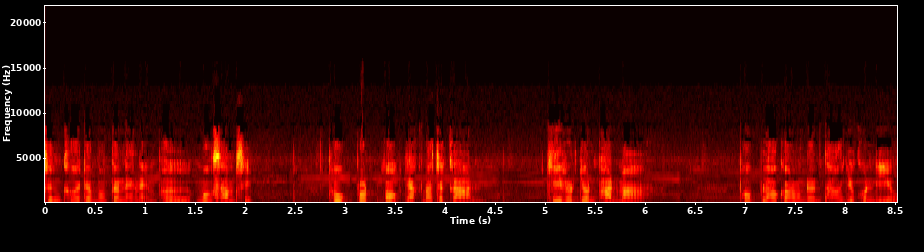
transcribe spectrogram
ซึ่งเคยดำรงตำแหน่งในอำเภอม่วง 30 ถูกปลดออกจากราชการ ขี่รถยนต์ผ่านมา พบเรากำลังเดินทางอยู่คนเดียว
